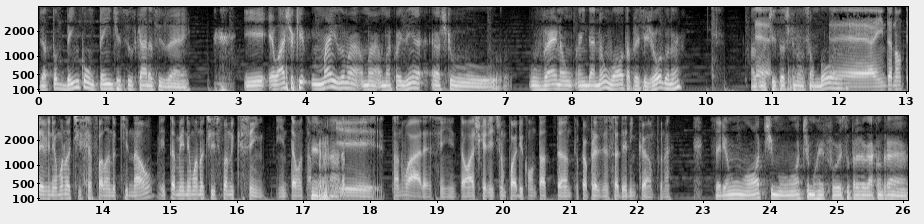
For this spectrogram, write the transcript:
já tô bem contente se os caras fizerem. E eu acho que mais uma, uma, uma coisinha, eu acho que o, o Vernon ainda não volta para esse jogo, né? As é, notícias acho que não são boas. É, ainda não teve nenhuma notícia falando que não e também nenhuma notícia falando que sim. Então tá, que tá no ar, assim. Então acho que a gente não pode contar tanto com a presença dele em campo, né? Seria um ótimo, um ótimo reforço para jogar contra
